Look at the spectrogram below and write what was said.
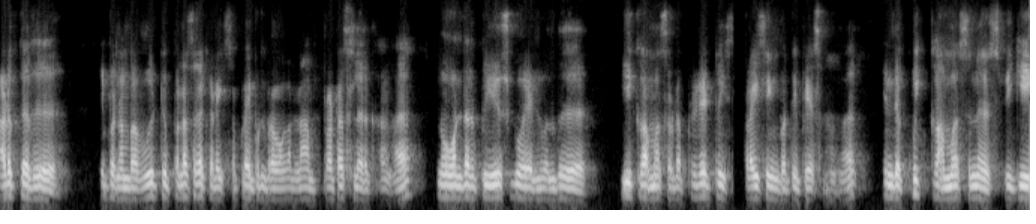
அடுத்தது இப்போ நம்ம வீட்டு பலசர கடைக்கு சப்ளை பண்ணுறவங்கெல்லாம் ப்ரொட்டஸ்டில் இருக்காங்க. நோ ஒண்டர் பியூஷ் கோயல் வந்து இ காமர்ஸோட ப்ரிடேட்ரி ப்ரைஸிங் பற்றி பேசுனாங்க. இந்த குயிக் காமர்ஸ்னு ஸ்விக்கி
